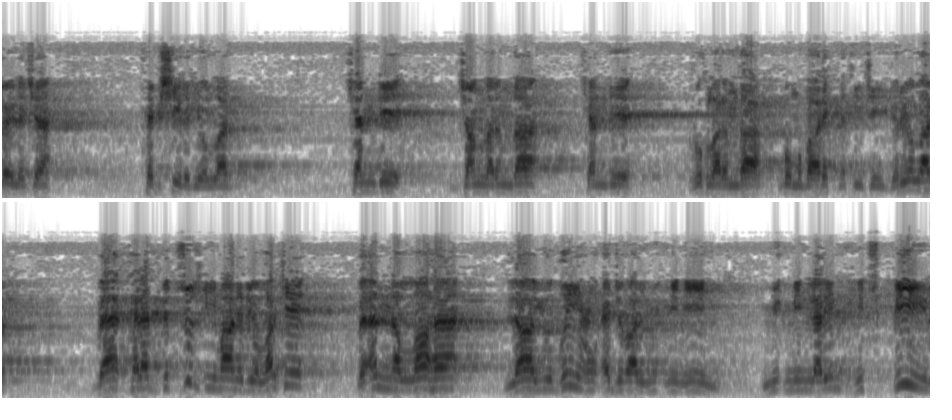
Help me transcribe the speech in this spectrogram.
böylece tebşir ediyorlar. Kendi canlarında, kendi ruhlarında bu mübarek neticeyi görüyorlar ve tereddütsüz iman ediyorlar ki ve ennallâhe la yudî'u ecral müminin müminlerin hiçbir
